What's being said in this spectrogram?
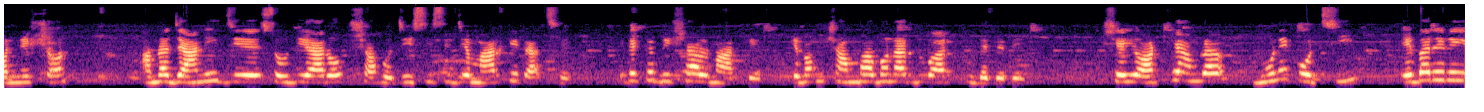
অন্বেষণ। আমরা জানি যে সৌদি আরব সহ জিসিসি যে মার্কেট আছে, এটা একটা বিশাল মার্কেট এবং সম্ভাবনার দুয়ার খুলে দেবে। সেই অর্থে আমরা মনে করছি এবারের এই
